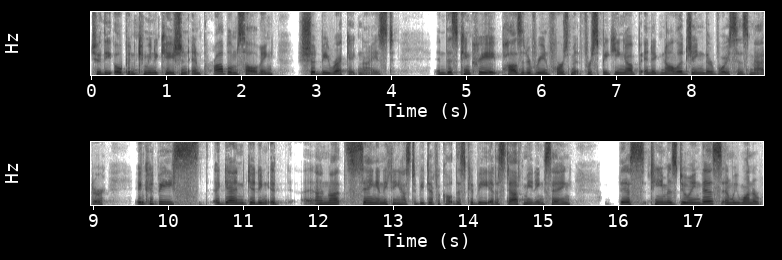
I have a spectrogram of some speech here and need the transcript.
to the open communication and problem solving should be recognized. And this can create positive reinforcement for speaking up and acknowledging their voices matter. It could be, again, getting it. I'm not saying anything has to be difficult. This could be at a staff meeting saying, this team is doing this, and we want to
